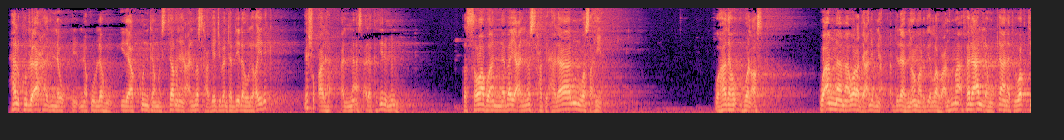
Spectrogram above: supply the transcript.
هل كل أحد لو نقول له إذا كنت مستغنيا عن المصحف يجب أن تبذله لغيرك؟ يشق على الناس على كثير منهم. فالصواب أن بيع المصحف حلال وصحيح. وهذا هو الأصل. وأما ما ورد عن ابن عبد الله بن عمر رضي الله عنهما فلعله كان في وقت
